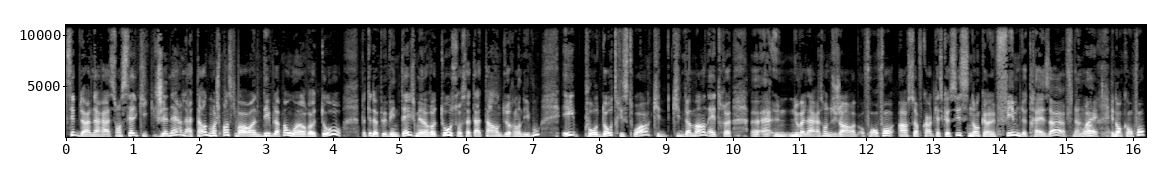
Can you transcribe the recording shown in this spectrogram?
types de narration. Celle qui génère l'attente. Moi, je pense qu'il va y avoir un développement ou un retour, peut-être un peu vintage, mais un retour sur cette attente du rendez-vous. Et pour d'autres histoires qui, qui demandent à être euh, une nouvelle narration du genre, au fond, au fond House of Cards, qu'est-ce que c'est? Sinon qu'un film de 13 heures, finalement. Ouais. Et donc, au fond,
